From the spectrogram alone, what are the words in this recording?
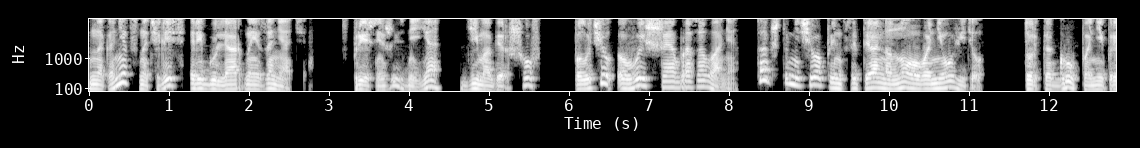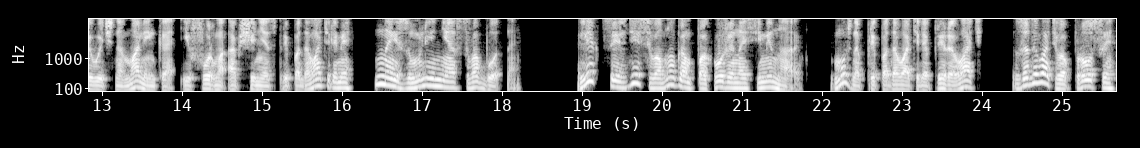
Наконец начались регулярные занятия. В прежней жизни я, Дима Бершов, получил высшее образование, так что ничего принципиально нового не увидел. Только группа непривычно маленькая и форма общения с преподавателями на изумление свободная. Лекции здесь во многом похожи на семинары. Можно преподавателя прерывать, задавать вопросы,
